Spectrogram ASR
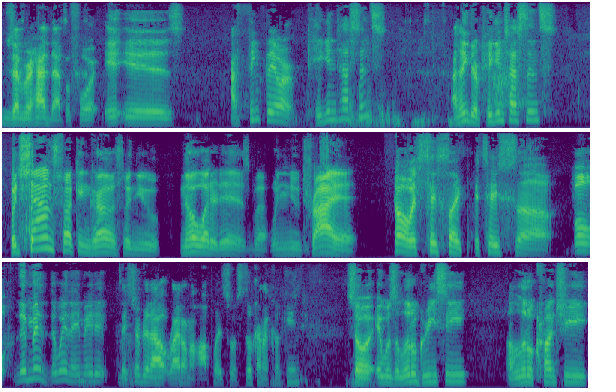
who's ever had that before. It is, I think they are pig intestines. I think they're pig intestines. Which sounds fucking gross when you know what it is, but when you try it, Oh, it tastes like it tastes. uh Well, they made the way they made it. They served it out right on a hot plate, so it's still kind of cooking. So it was a little greasy, a little crunchy,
